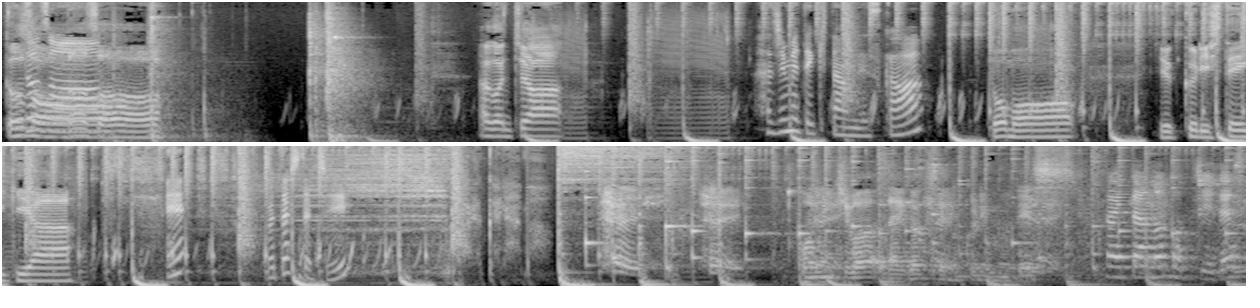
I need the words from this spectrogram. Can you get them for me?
どうぞ。どうぞどうぞ。あ、こんにちは。初めて来たんですか？どうも。ゆっくりしていきや。え？私たち？こんにちは大学生のクリムですライターのトッチーです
